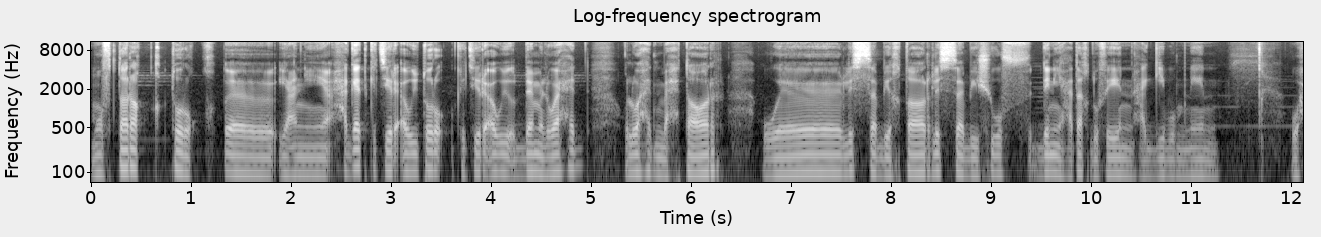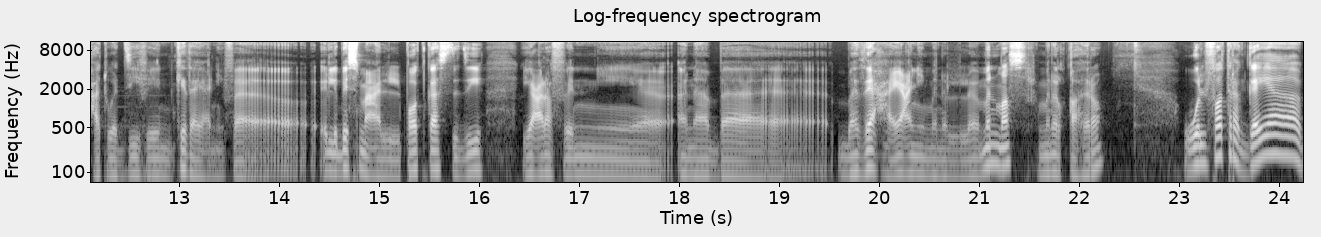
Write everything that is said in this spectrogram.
مفترق طرق آه يعني حاجات كتير قوي طرق كتير قوي قدام الواحد والواحد محتار ولسه بيختار لسه بيشوف الدنيا هتاخده فين هتجيبه منين وهتوديه فين كده يعني. فاللي بيسمع البودكاست دي يعرف إني أنا بذاعها يعني من من مصر من القاهرة. والفترة الجاية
